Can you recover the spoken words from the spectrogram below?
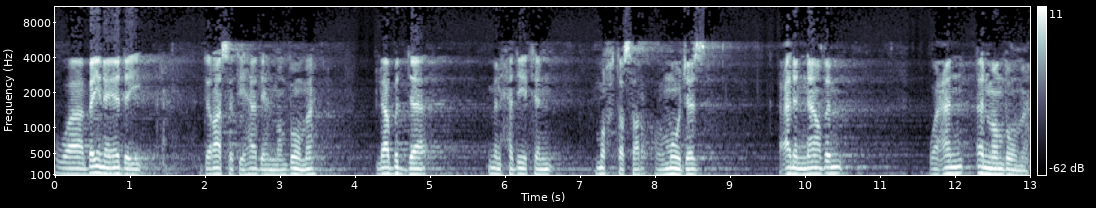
وبين يدي دراسة هذه المنظومة لا بد من حديث مختصر وموجز عن الناظم وعن المنظومة.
